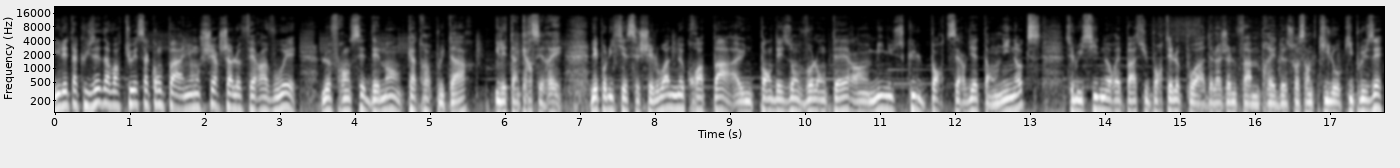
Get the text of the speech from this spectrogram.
Il est accusé d'avoir tué sa compagne. On cherche à le faire avouer. Le français dément quatre heures plus tard. Il est incarcéré. Les policiers séchellois ne croient pas à une pendaison volontaire à un minuscule porte-serviette en inox. Celui-ci n'aurait pas supporté le poids de la jeune femme, près de 60 kilos. Qui plus est,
